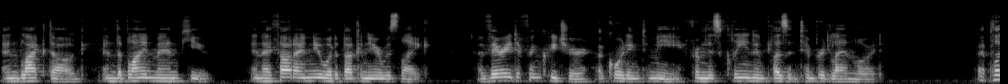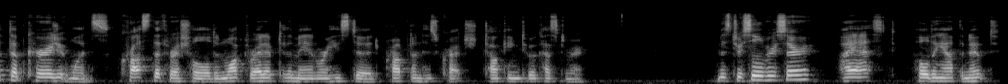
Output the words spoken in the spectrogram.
and Black Dog, and the blind man Pew, and I thought I knew what a buccaneer was like, a very different creature, according to me, from this clean and pleasant-tempered landlord. I plucked up courage at once, crossed the threshold, and walked right up to the man where he stood, propped on his crutch, talking to a customer. "Mr. Silver, sir?" I asked, holding out the note.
